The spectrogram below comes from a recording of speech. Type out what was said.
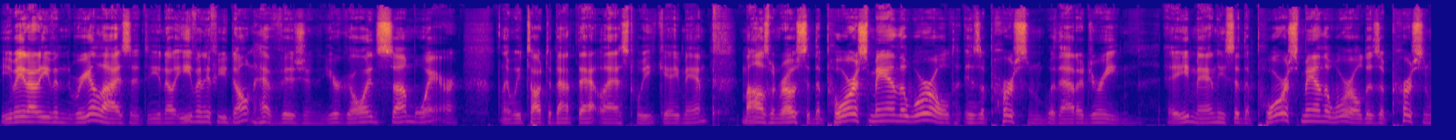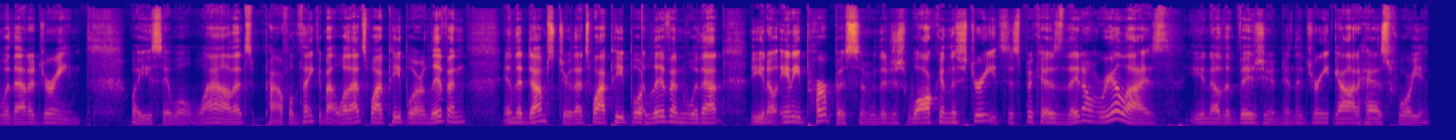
You may not even realize it. You know, even if you don't have vision, you're going somewhere. And we talked about that last week. Amen. Myles Munroe said, The poorest man in the world is a person without a dream. Amen. He said, The poorest man in the world is a person without a dream. Well, you say, Well, wow, that's powerful to think about. Well, that's why people are living in the dumpster. That's why people are living without, you know, any purpose. I mean, they're just walking the streets. It's because they don't realize, you know, the vision and the dream God has for you.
